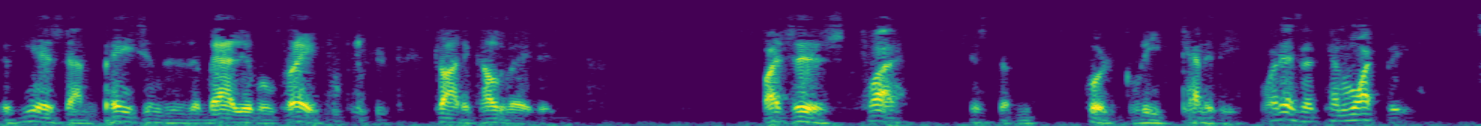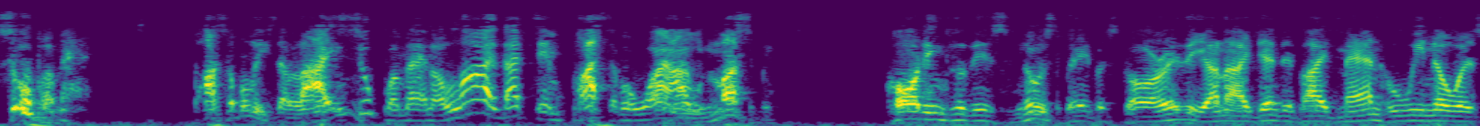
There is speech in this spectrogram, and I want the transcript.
But here's some patience is a valuable trait. Try to cultivate it. What's this? What? Just a good grief, Kennedy. What is it? Can what be? Superman. Is it possible he's alive? Superman alive? That's impossible. Why, I He would... must be. According to this newspaper story, the unidentified man who we know as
